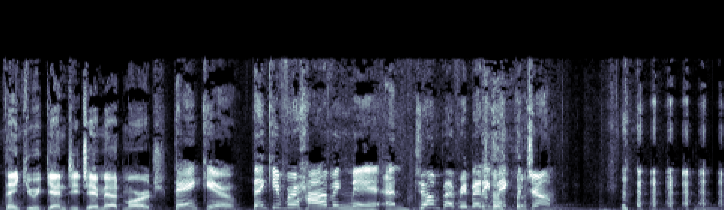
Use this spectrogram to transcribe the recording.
thank you again, DJ Mad Marge. Thank you, thank you for having me. And jump, everybody, make the jump.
